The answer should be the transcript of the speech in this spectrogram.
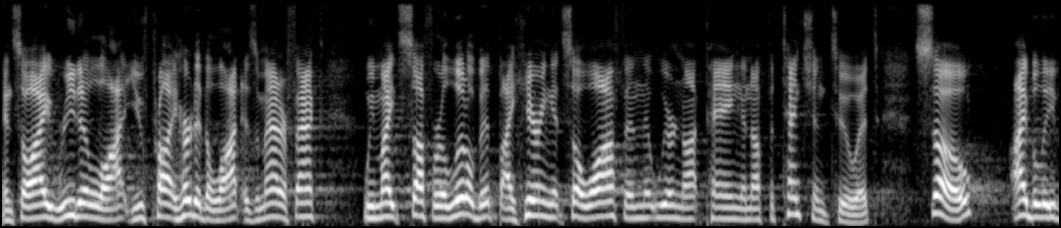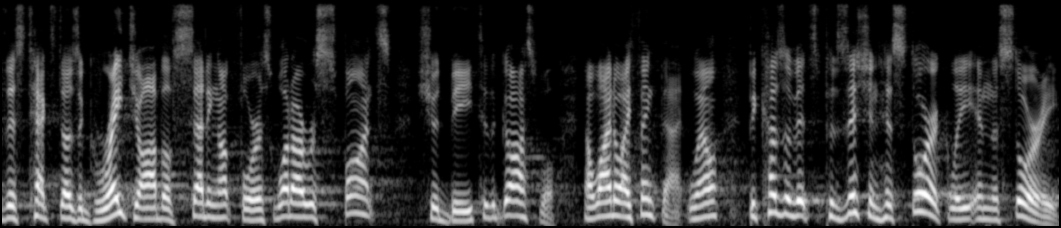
And so I read it a lot. You've probably heard it a lot. As a matter of fact, we might suffer a little bit by hearing it so often that we're not paying enough attention to it. So I believe this text does a great job of setting up for us what our response should be to the gospel. Now, why do I think that? Well, because of its position historically in the story.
